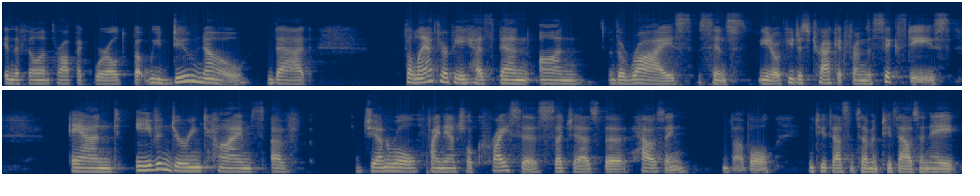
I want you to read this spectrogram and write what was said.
in the philanthropic world, but we do know that philanthropy has been on the rise since you know if you just track it from the 60s, and even during times of general financial crisis, such as the housing bubble in 2007, 2008,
